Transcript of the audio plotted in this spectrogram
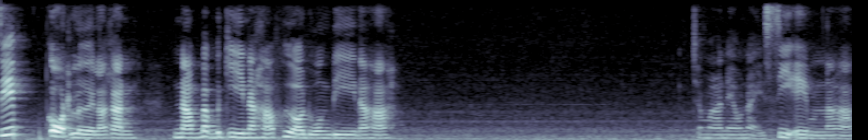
สิบกดเลยแล้วกัน นับแบบเมื่อกี้นะคะเผื่อเอาดวงดีนะคะ จะมาแนวไหน CM นะคะ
